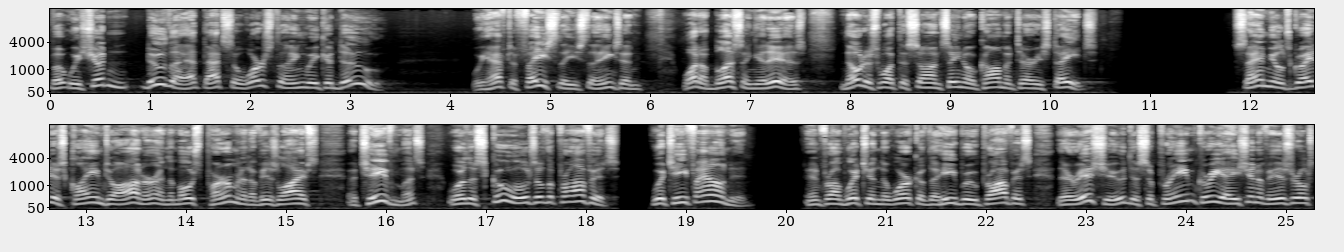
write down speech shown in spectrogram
But we shouldn't do that. That's the worst thing we could do. We have to face these things, and what a blessing it is. Notice what the Soncino commentary states. Samuel's greatest claim to honor and the most permanent of his life's achievements were the schools of the prophets, which he founded, and from which, in the work of the Hebrew prophets, there issued the supreme creation of Israel's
